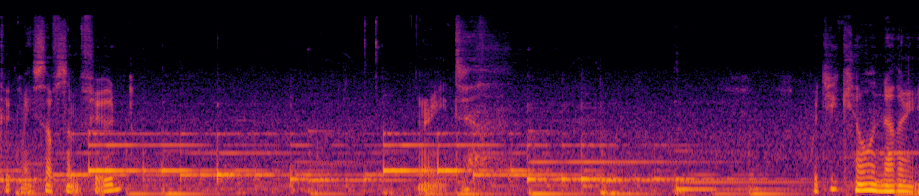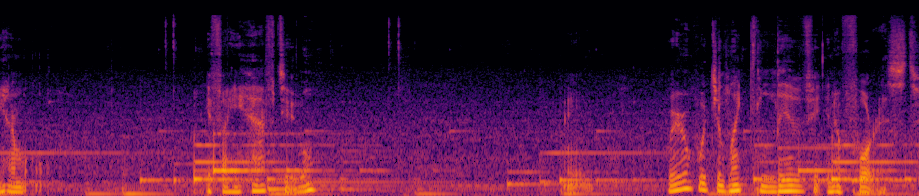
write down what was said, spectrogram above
Cook myself some food. Would you kill another animal? If I have to. Where would you like to live in a forest?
